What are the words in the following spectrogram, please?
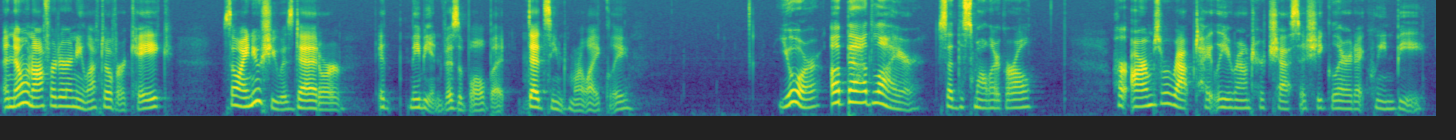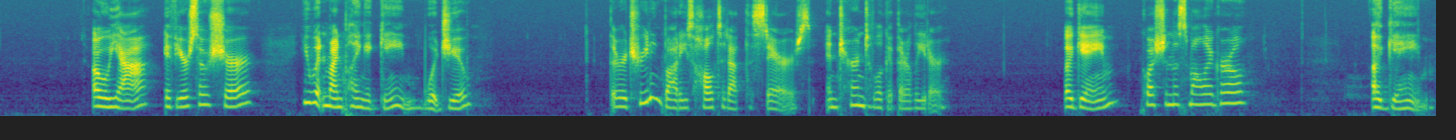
and no one offered her any leftover cake. So I knew she was dead, or it may be invisible, but dead seemed more likely. You're a bad liar, said the smaller girl. Her arms were wrapped tightly around her chest as she glared at Queen Bee. Oh, yeah? If you're so sure, you wouldn't mind playing a game, would you? The retreating bodies halted at the stairs and turned to look at their leader. A game? questioned the smaller girl. A game,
